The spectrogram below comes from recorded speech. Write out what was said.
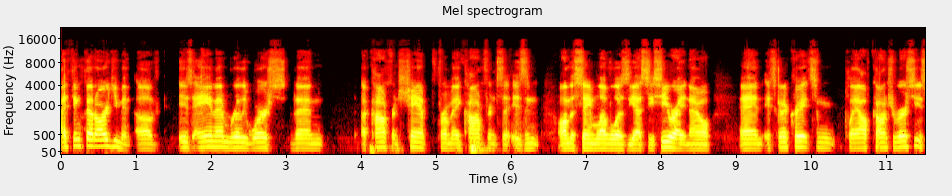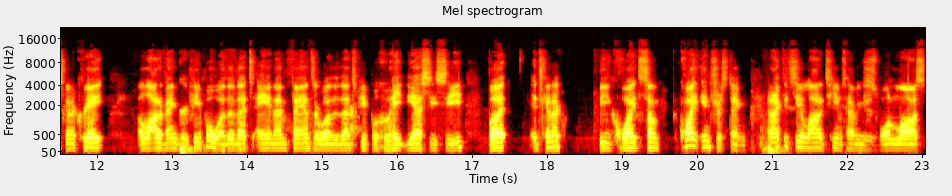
I think that argument of is A and M really worse than a conference champ from a conference that isn't on the same level as the SEC right now, and it's going to create some playoff controversy. It's going to create a lot of angry people, whether that's A and M fans or whether that's people who hate the SEC. But it's going to be quite some quite interesting, and I could see a lot of teams having just one loss,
